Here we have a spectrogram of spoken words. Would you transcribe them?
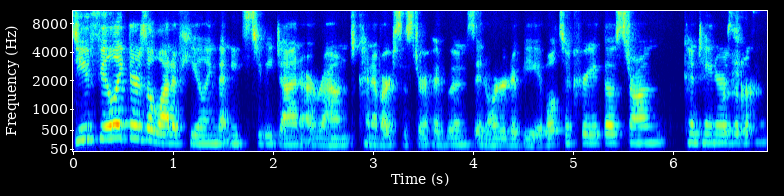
do you feel like there's a lot of healing that needs to be done around kind of our sisterhood wounds in order to be able to create those strong containers sure.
